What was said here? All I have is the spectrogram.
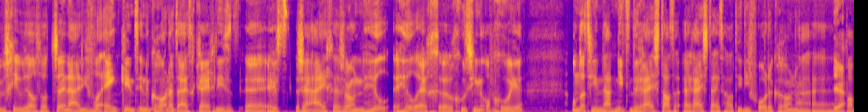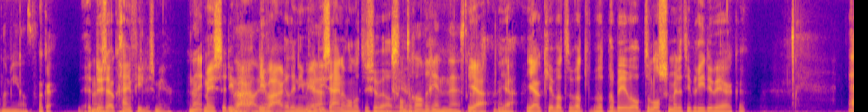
misschien zelfs wel twee, nou in ieder geval één kind in de coronatijd gekregen. Die heeft, uh, heeft zijn eigen zoon heel, heel erg uh, goed zien opgroeien. Omdat hij inderdaad niet de reistijd, reistijd had die hij voor de coronapandemie ja. had. Oké. Okay. Dus ook geen files meer. Nee. Tenminste, die, nou, waren, die waren er niet meer. Ja. Die zijn er ondertussen wel. Stond er alweer in. Uh, ja, ja. Joukje, wat, wat, wat proberen we op te lossen met het hybride werken? Uh,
